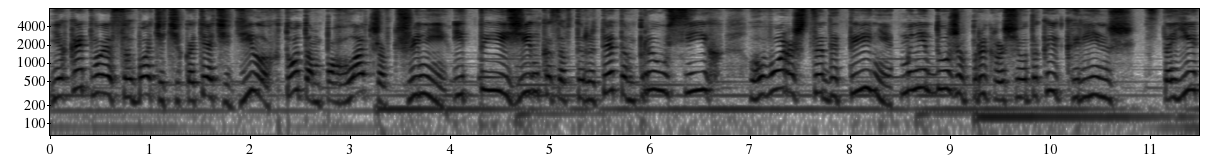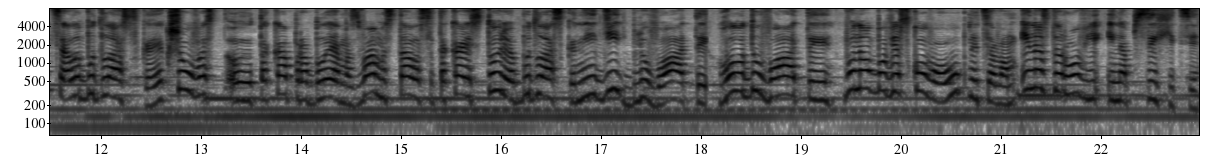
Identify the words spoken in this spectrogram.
Яке твоє собаче чи котяче діло, хто там погладшав чи ні? І ти, жінка з авторитетом при усіх, говориш це дитині. Мені дуже прикро, що отакий крінж стається, але будь ласка, якщо у вас о, така проблема, з вами сталася така історія, будь ласка, не йдіть блювати, голодувати. Воно обов'язково аукнеться вам і на здоров'ї, і на психіці.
